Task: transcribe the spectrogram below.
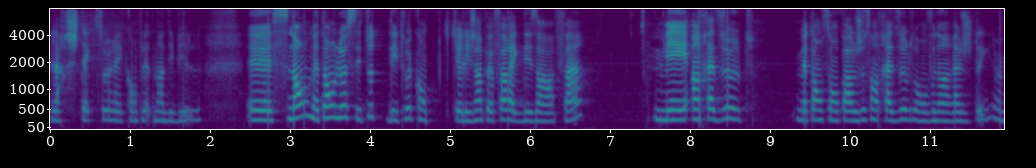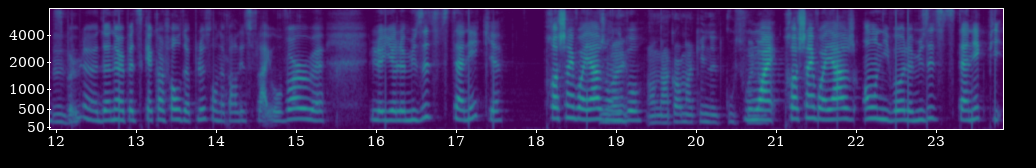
L'architecture est complètement débile. Euh, sinon, mettons, là, c'est tous des trucs qu'on- que les gens peuvent faire avec des enfants. Mais entre adultes, mettons, si on parle juste entre adultes, on veut en rajouter un petit Mhm. peu. là, donner un petit quelque chose de plus. On a parlé du flyover. euh, Il y a le musée du Titanic. Prochain voyage, on y va. On a encore manqué notre coup ce. Ouais, prochain voyage, on y va. Le musée du Titanic, puis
